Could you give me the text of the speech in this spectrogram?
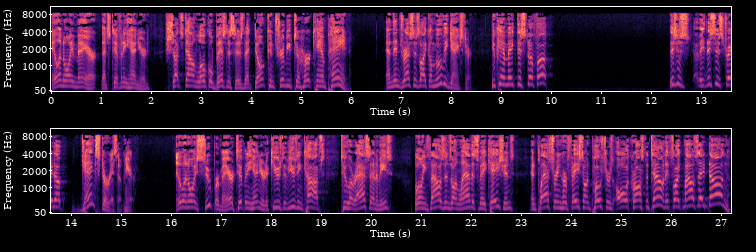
Illinois mayor, that's Tiffany Henyard, shuts down local businesses that don't contribute to her campaign and then dresses like a movie gangster. You can't make this stuff up. This is, I mean, this is straight up gangsterism here. Illinois super mayor Tiffany Henyard accused of using cops to harass enemies, blowing thousands on lavish vacations, and plastering her face on posters all across the town. It's like Mao Zedong.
